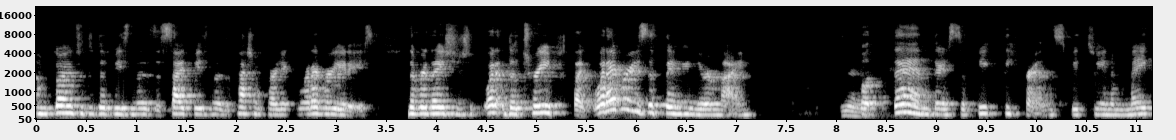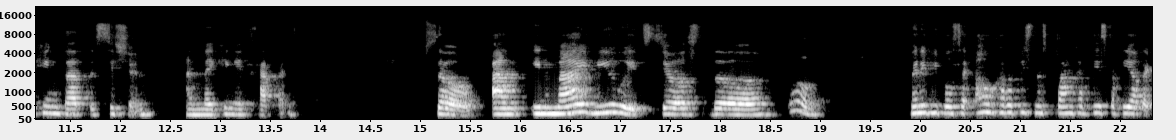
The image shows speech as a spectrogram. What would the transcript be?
I'm going to do the business, the side business, the passion project, whatever it is, the relationship, what the trip, like whatever is the thing in your mind. Yeah. But then there's a big difference between making that decision and making it happen. So, and in my view, it's just the, well, many people say, oh, have a business plan, have this, have the other.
